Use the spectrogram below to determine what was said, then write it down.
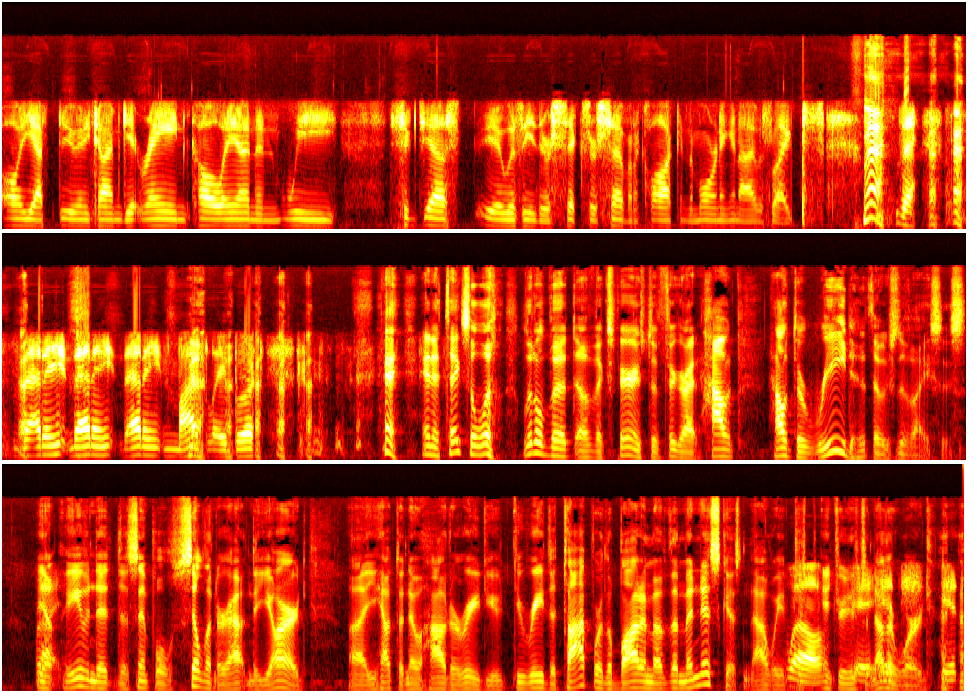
all you have to do anytime get rain, call in, and we suggest it was either six or seven o'clock in the morning, and I was like, that, that ain't that ain't that ain't in my playbook. and it takes a little little bit of experience to figure out how how to read those devices. You know, even the, the simple cylinder out in the yard, uh, you have to know how to read. You you read the top or the bottom of the meniscus. Now we've well, just introduced it- another it's, word. it's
